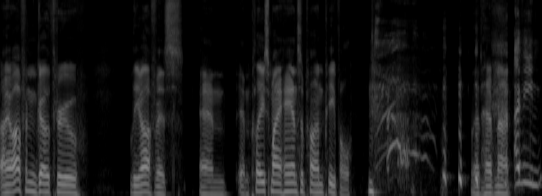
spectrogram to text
I often go through the office and and place my hands upon people that have not. i mean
